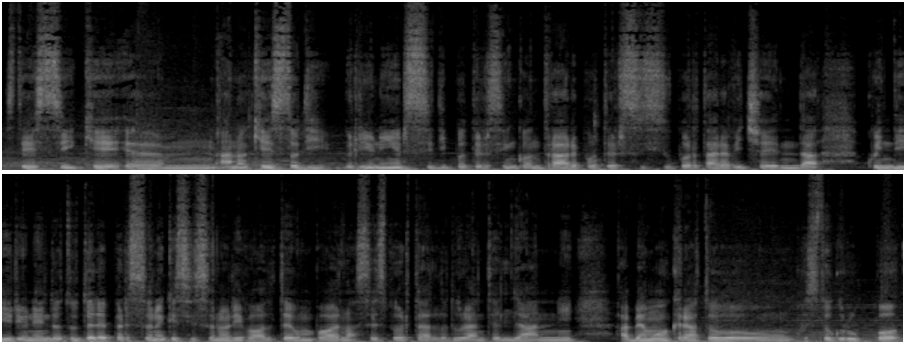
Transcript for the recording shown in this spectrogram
stessi, che ehm, hanno chiesto di riunirsi, di potersi incontrare, potersi supportare a vicenda, quindi riunendo tutte le persone che si sono rivolte un po' al nostro sportello durante gli anni, abbiamo creato questo gruppo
